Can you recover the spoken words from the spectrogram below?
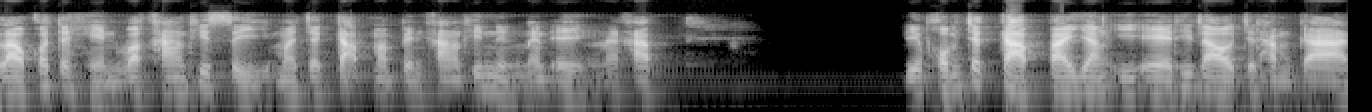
เราก็จะเห็นว่าครั้งที่ 4 มันจะกลับมาเป็นครั้งที่ 1 นั่นเองนะครับ เดี๋ยวผมจะกลับไปยัง EA ที่เราจะทำการ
